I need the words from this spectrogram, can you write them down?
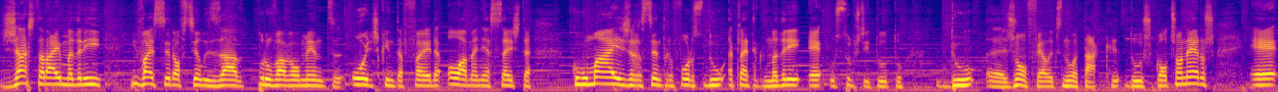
já estará em Madrid e vai ser oficializado provavelmente hoje, quinta-feira, ou amanhã, sexta, como mais recente reforço do Atlético de Madrid, é o substituto do uh, João Félix no ataque dos Colchoneros. É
